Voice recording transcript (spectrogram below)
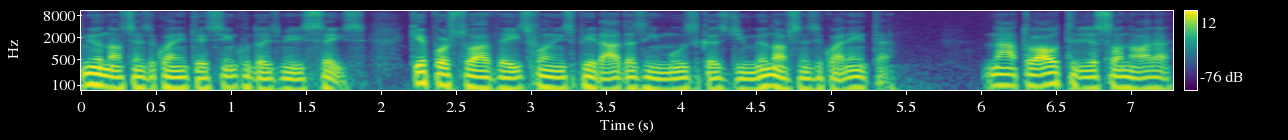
1945-2006, que por sua vez foram inspiradas em músicas de 1940. Na atual trilha sonora,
